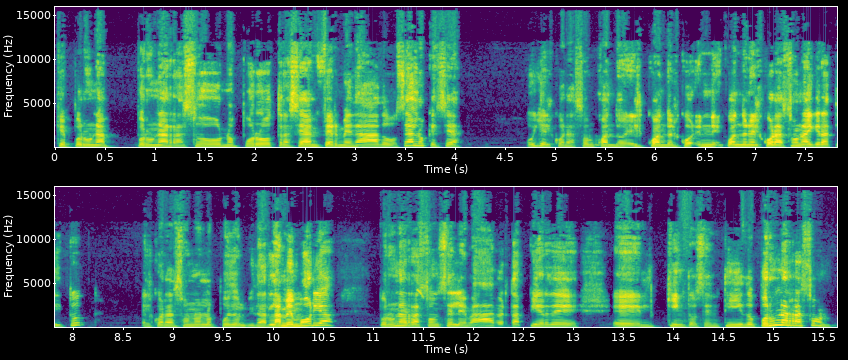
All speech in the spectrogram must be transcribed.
que por una por una razón o por otra, sea enfermedad o sea lo que sea. Oye, el corazón, cuando, el, cuando, el, cuando en el corazón hay gratitud, el corazón no lo puede olvidar. La memoria, por una razón, se le va, ¿verdad? Pierde el quinto sentido, por una razón.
